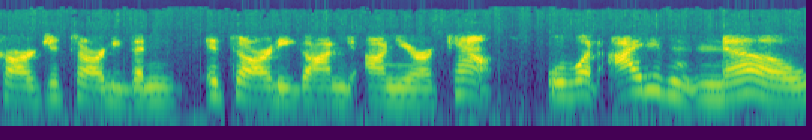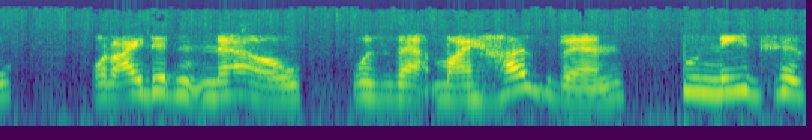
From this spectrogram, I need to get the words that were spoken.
charge. It's already been, it's already gone on your account." Well, what I didn't know, what I didn't know was that my husband, who needs his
